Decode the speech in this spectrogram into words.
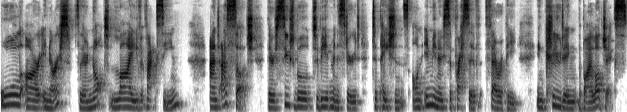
all are inert, so they're not live vaccine. And as such, they're suitable to be administered to patients on immunosuppressive therapy, including the biologics.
